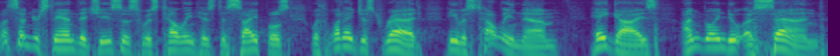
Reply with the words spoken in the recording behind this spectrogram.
Let's understand that Jesus was telling his disciples, with what I just read, he was telling them, hey guys, I'm going to ascend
